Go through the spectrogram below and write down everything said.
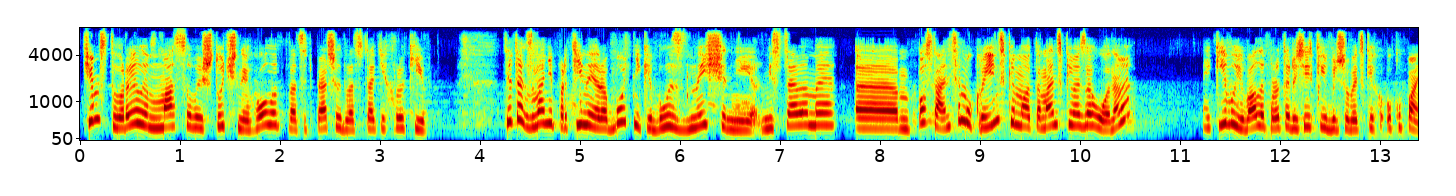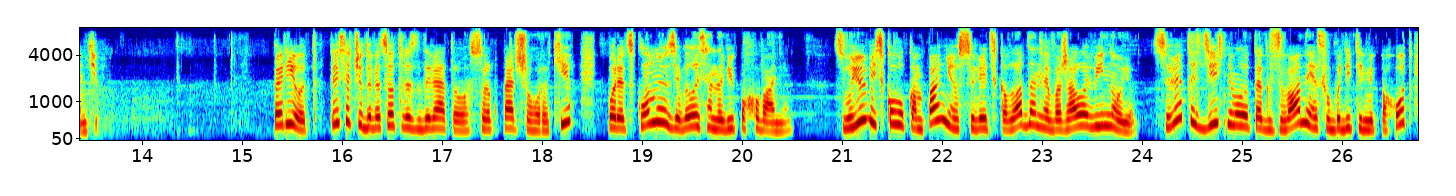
чим створили масовий штучний голод 21-23 років. Ці так звані партійні роботники були знищені місцевими е, повстанцями, українськими отаманськими загонами, які воювали проти російських більшовицьких окупантів. Період 1939-41 років поряд з клоною з'явилися нові поховання. Свою військову кампанію совєтська влада не вважала війною. Совєти здійснювали так званий освободительний поход к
